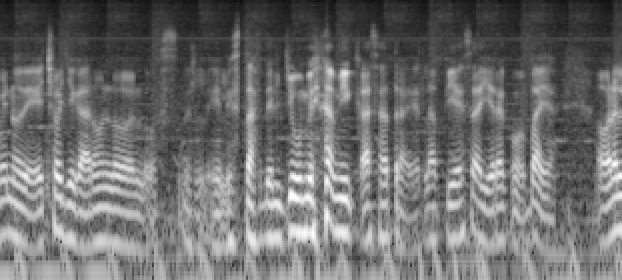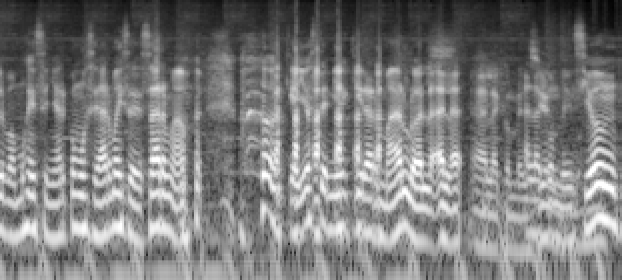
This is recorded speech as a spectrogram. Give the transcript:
bueno, de hecho llegaron lo- los, el, el staff del Yume a mi casa a traer la pieza y era como, vaya, ahora les vamos a enseñar cómo se arma y se desarma. Porque ellos tenían que ir a armarlo a la, a la- A la a convención. la convención.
